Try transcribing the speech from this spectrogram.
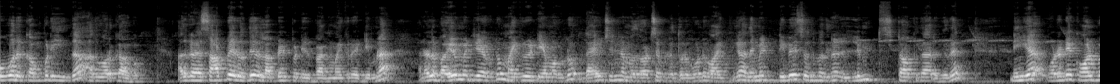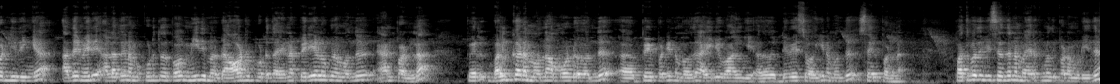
ஒவ்வொரு கம்பெனிக்கு தான் அது ஒர்க் ஆகும். அதுக்கான சாஃப்ட்வேர் வந்து இதில் அப்டேட் பண்ணியிருப்பாங்க மைக்ரோ ஏடிஎம்ல அதனால் பயோமெட்ரி ஆகட்டும் மைக்ரோ ஏடிஎம் ஆகட்டும் தயவு செஞ்சு நம்ம வாட்ஸ்அப்பில் தொடர்பு கொண்டு வாங்கிக்கோங்க. அதேமாரி டிவைஸ் வந்து பார்த்தீங்கன்னா லிமிட் ஸ்டாக் தான் இருக்குது. நீங்கள் உடனே கால் பண்ணிடுறீங்க. அதேமாரி எல்லாத்துக்கும் நம்ம கொடுத்தது போக மீதி ஆர்டர் போட்டு தான் ஏன்னா பெரிய அளவுக்கு நம்ம வந்து ஏர்ன் பண்ணல. பெரு பல்காக நம்ம வந்து அமௌண்ட் வந்து பே பண்ணி நம்ம வந்து ஐடி வாங்கி அதாவது டிவைஸ் வாங்கி நம்ம வந்து சேல் பண்ணல. பத்து பத்து பீஸ் தான் நம்ம இறக்குமதி பண்ண முடியுது.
